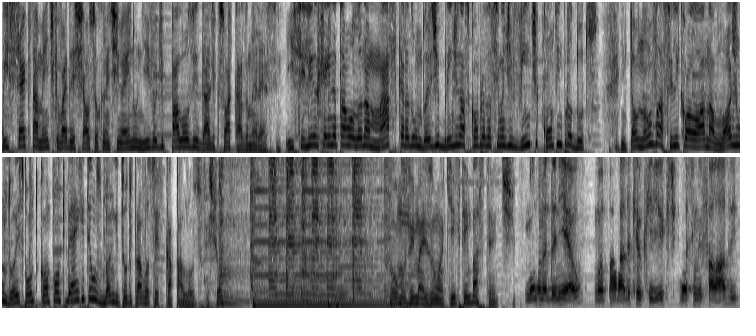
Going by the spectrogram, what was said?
e certamente que vai deixar o seu cantinho aí no nível de palosidade que sua casa merece. E se liga que ainda tá rolando a máscara do 12 de brinde nas compras acima de 20 conto em produtos. Então não vacile e cola lá na loja12.com.br que tem uns bang tudo para você ficar paloso, fechou? Vamos ver mais um aqui que tem bastante. Meu nome é Daniel. Uma parada que eu queria que tivessem me falado, e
